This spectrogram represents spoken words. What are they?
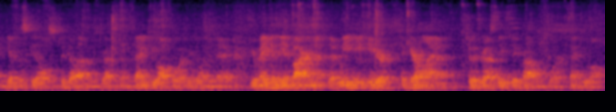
and get the skills to go out and address them. Thank you all for what you're doing today. You're making the environment that we need here at Carolina to address these big problems work. Thank you all.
